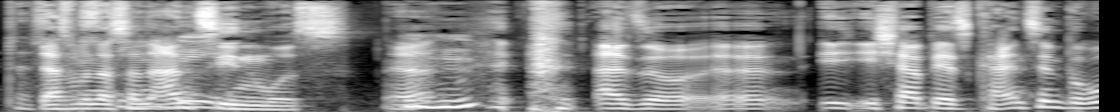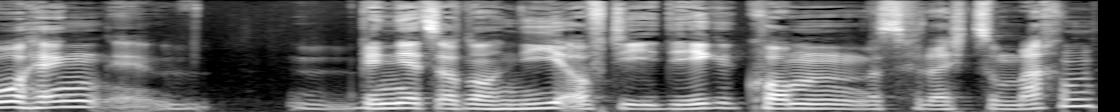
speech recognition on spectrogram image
das dass man das dann Idee. anziehen muss. Ja? Mhm. Also äh, ich, ich habe jetzt keins im Büro hängen bin jetzt auch noch nie auf die Idee gekommen, das vielleicht zu machen.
